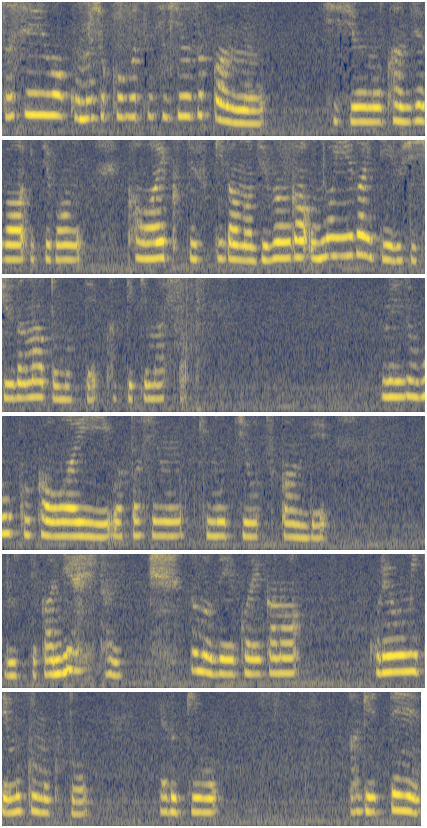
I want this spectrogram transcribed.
私はこの植物刺繍図鑑の刺繍の感じが一番可愛くて好きだな自分が思い描いている刺繍だなと思って買ってきました。これすごく可愛い私の気持ちをつかんでるって感じでしたね。なのでこれからこれを見てムクムクとやる気を上げて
